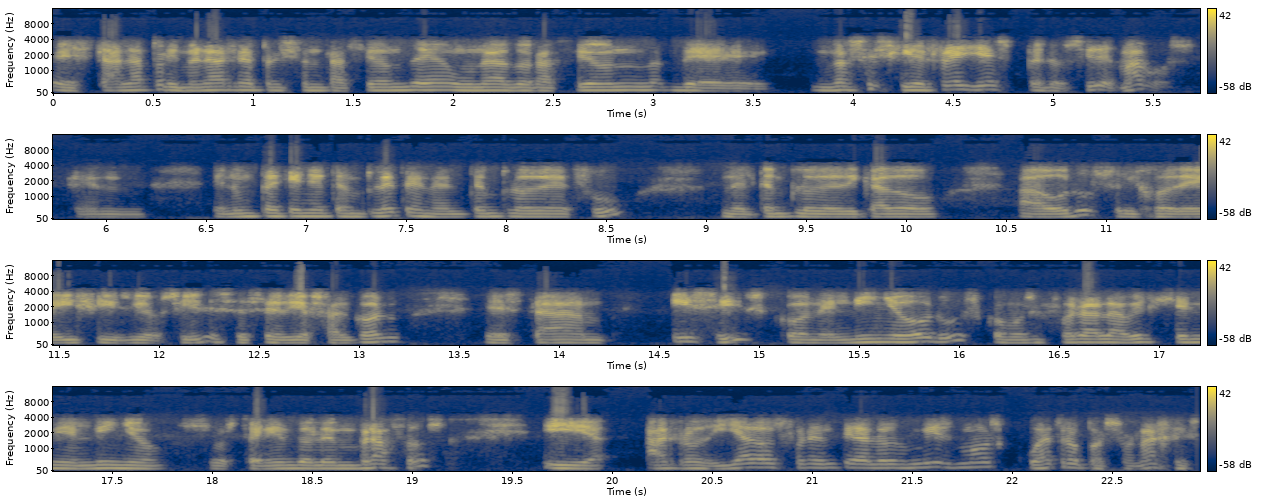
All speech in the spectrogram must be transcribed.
está la primera representación de una adoración de, no sé si reyes, pero sí de magos, en, en un pequeño templete en el templo de Edfu, en el templo dedicado a Horus, hijo de Isis y Osiris, ese dios halcón, está Isis con el niño Horus, como si fuera la Virgen y el niño sosteniéndolo en brazos, y arrodillados frente a los mismos cuatro personajes,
